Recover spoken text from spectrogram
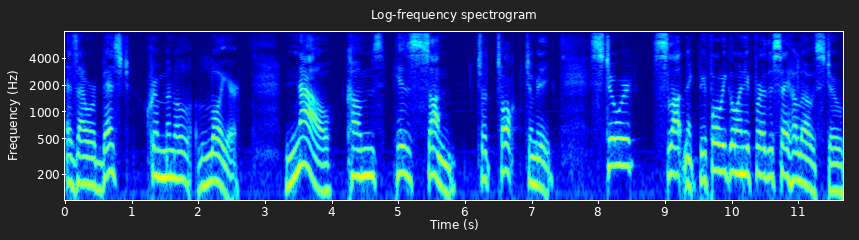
as our best criminal lawyer. Now comes his son to talk to me. Stuart Slotnick. Before we go any further, say hello, Stu.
